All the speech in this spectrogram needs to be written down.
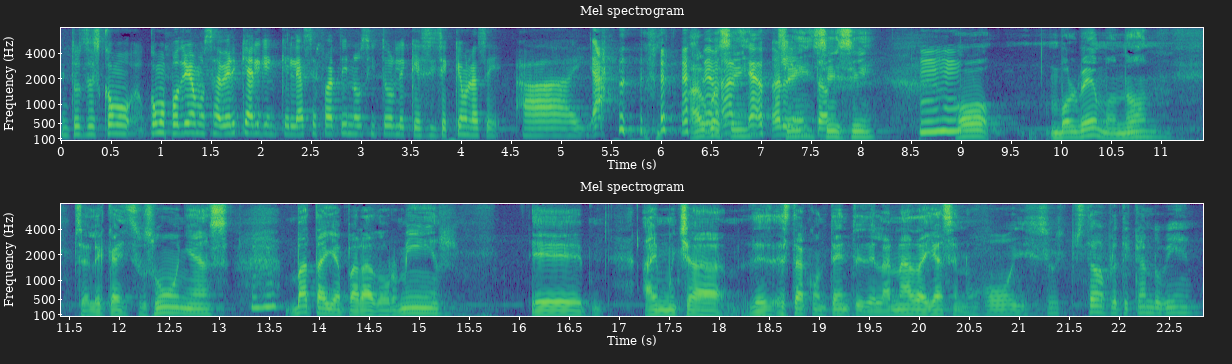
Entonces, ¿cómo, ¿cómo podríamos saber que alguien que le hace falta inositol, le que si se quema le hace, ay, Algo así. Sí, sí, sí. O volvemos, ¿no? Se le caen sus uñas, batalla para dormir, eh, hay mucha, de- está contento y de la nada ya se enojó y dice, "Uy, pues, estaba platicando bien.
